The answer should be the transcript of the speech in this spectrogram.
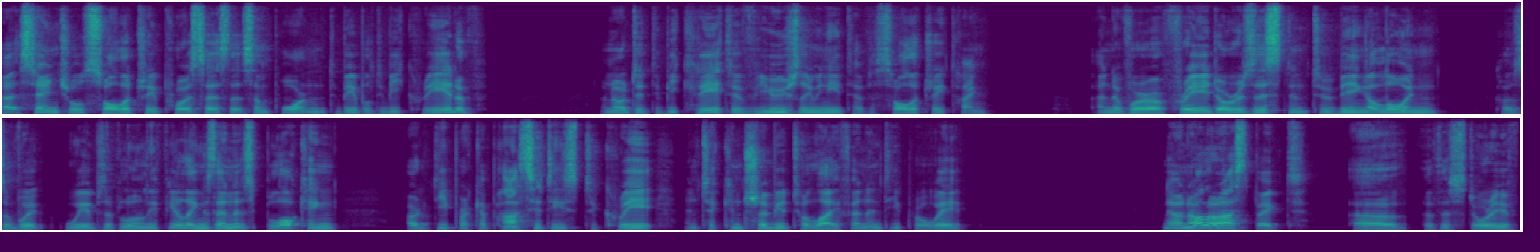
that essential solitary process that's important to be able to be creative. In order to be creative, usually we need to have a solitary time. And if we're afraid or resistant to being alone because of waves of lonely feelings, then it's blocking our deeper capacities to create and to contribute to life in a deeper way. Now, another aspect uh, of the story of,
